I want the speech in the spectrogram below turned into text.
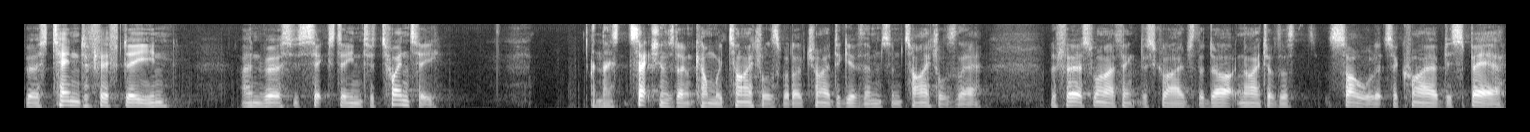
verse 10 to 15, and verses 16 to 20. And the sections don't come with titles, but I've tried to give them some titles there. The first one, I think, describes the dark night of the soul. It's a cry of despair.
